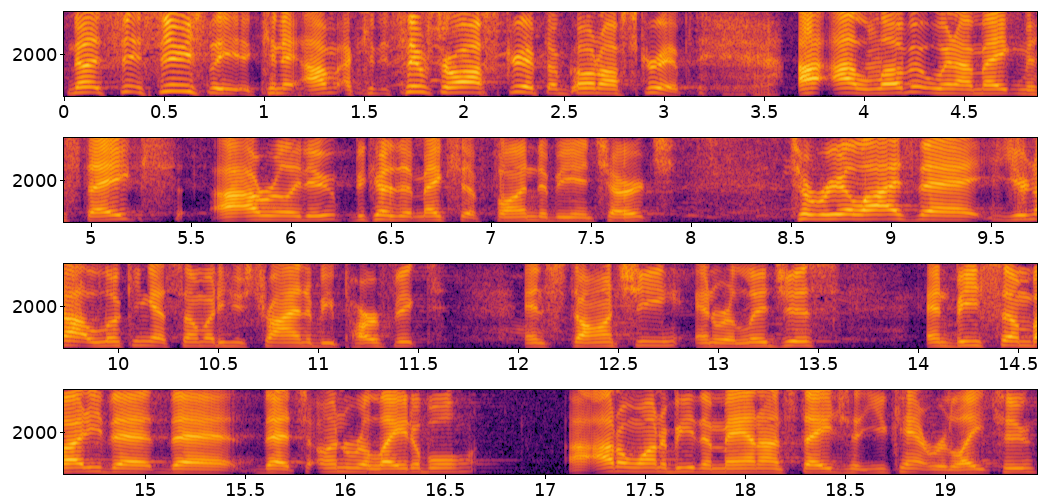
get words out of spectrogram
No, seriously, can I, I'm, since we're off script, I'm going off script. I, I love it when I make mistakes. I really do because it makes it fun to be in church. To realize that you're not looking at somebody who's trying to be perfect and staunchy and religious and be somebody that, that, that's unrelatable. I don't want to be the man on stage that you can't relate to.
